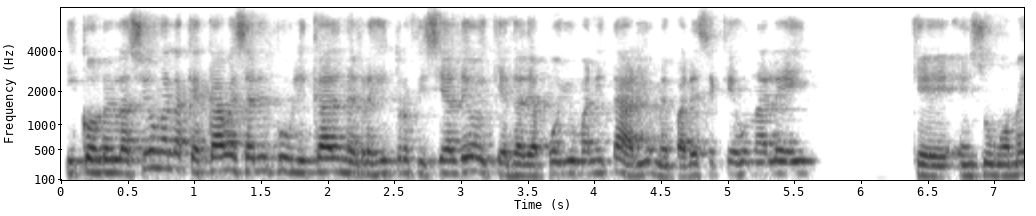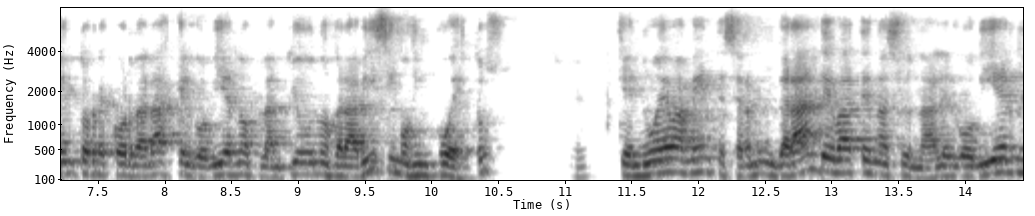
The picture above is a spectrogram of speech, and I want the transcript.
y con relación a la que acaba de salir publicada en el registro oficial de hoy, que es la de apoyo humanitario, me parece que es una ley que en su momento recordarás que el gobierno planteó unos gravísimos impuestos que nuevamente se armó un gran debate nacional. El gobierno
